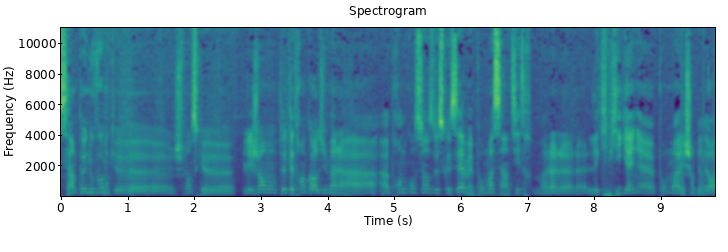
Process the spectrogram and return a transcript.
c'est un peu nouveau, donc euh, je pense que les gens ont peut-être encore du mal à, prendre conscience de ce que c'est, mais pour moi c'est un titre. Voilà, l'équipe qui gagne, euh, pour moi, elle est championne d'Europe.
